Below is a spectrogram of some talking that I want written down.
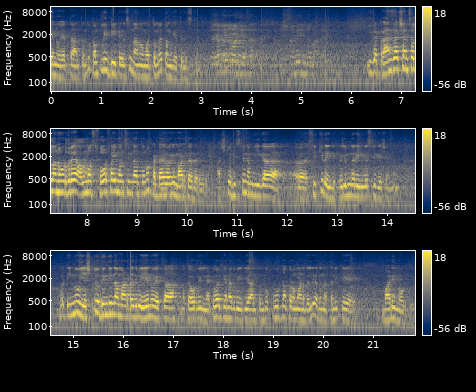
ಏನು ಎತ್ತ ಅಂತಂದು ಕಂಪ್ಲೀಟ್ ಡೀಟೇಲ್ಸು ನಾನು ಮತ್ತೊಮ್ಮೆ ತಮಗೆ ತಿಳಿಸ್ತೀನಿ. ಈಗ ಟ್ರಾನ್ಸಾಕ್ಷನ್ಸ್ ಎಲ್ಲ ನೋಡಿದ್ರೆ ಆಲ್ಮೋಸ್ಟ್ ಫೋರ್ ಫೈವ್ ಮಂತ್ಸಿಂದ ಅಂತಲೂ ಕಡ್ಡಾಯವಾಗಿ ಮಾಡ್ತಾ ಇದ್ದಾರೆ ಇವರು. ಅಷ್ಟು ಹಿಸ್ಟ್ರಿ ನಮಗೀಗ ಸಿಕ್ಕಿದೆ ಇಲ್ಲಿ ಪ್ರಿಲಿಮಿನರಿ ಇನ್ವೆಸ್ಟಿಗೇಷನ್ ಬಟ್ ಇನ್ನೂ ಎಷ್ಟು ದಿನದಿಂದ ಮಾಡ್ತಾಯಿದ್ರು ಏನು ಎತ್ತ? ಮತ್ತು ಅವ್ರದ್ದು ಇಲ್ಲಿ ನೆಟ್ವರ್ಕ್ ಏನಾದರೂ ಇದೆಯಾ ಅಂತಂದು ಪೂರ್ಣ ಪ್ರಮಾಣದಲ್ಲಿ ಅದನ್ನು ತನಿಖೆ ಮಾಡಿ ನೋಡ್ತೀವಿ.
